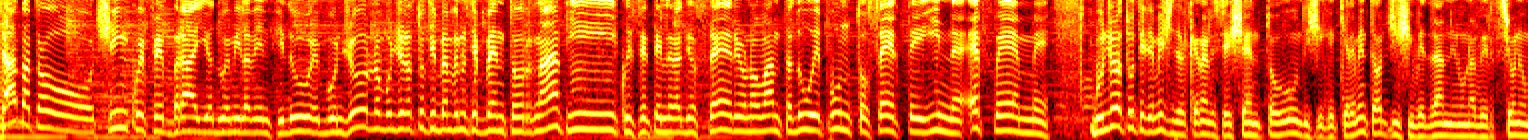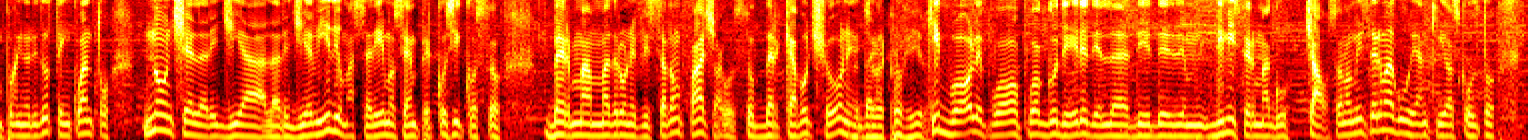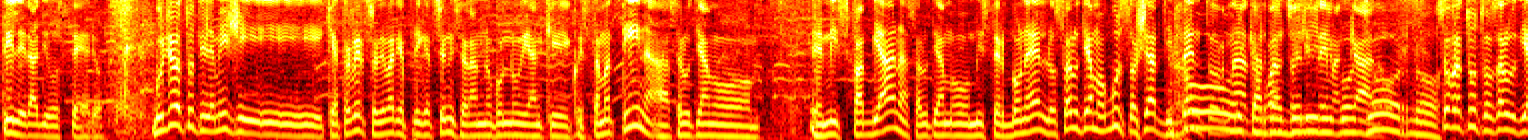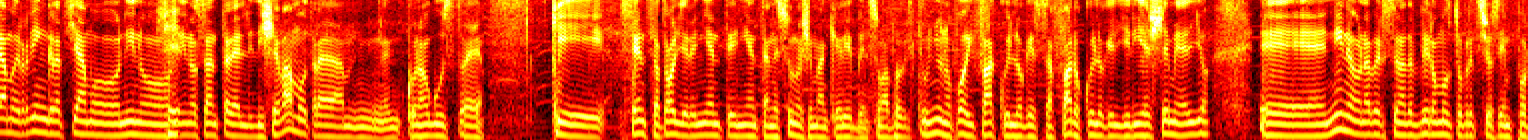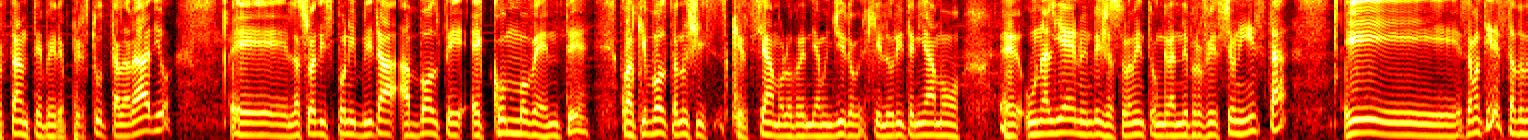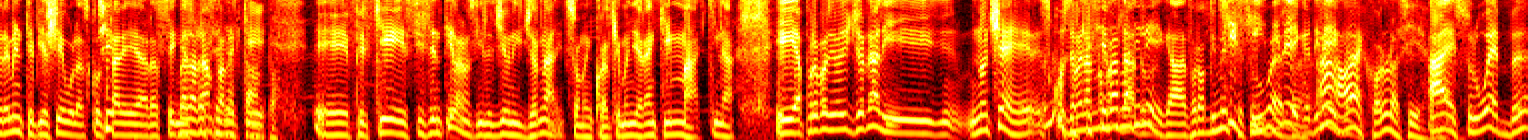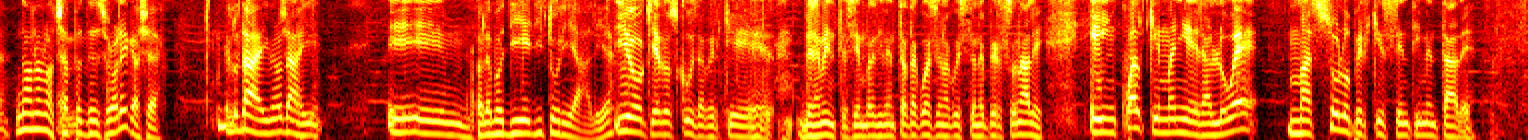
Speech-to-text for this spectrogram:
Sabato 5 febbraio 2022. Buongiorno, buongiorno a tutti, benvenuti e bentornati. Questo è Teleradio Stereo 92.7 in FM. Buongiorno a tutti gli amici del canale 611 che chiaramente oggi ci vedranno in una versione un pochino ridotta in quanto non c'è la regia, la regia video, ma saremo sempre così con questo ber mammadrone fissato in faccia, con questo ber capoccione. Insomma, chi vuole può, può godere del, di, di, di, di Mister Magoo. Ciao, sono Mister Magoo e anch'io ascolto Teleradio Stereo. Buongiorno a tutti gli amici che attraverso le varie applicazioni saranno con noi anche questa mattina. Salutiamo eh, Miss Fabiana, salutiamo Mister Bonello, salutiamo Augusto Ciardi, bentornato. Oh, Angelini, ci sei mancato. Buongiorno. Soprattutto salutiamo e ringraziamo Nino, sì. Nino Santarelli. Dicevamo tra, con Augusto è che senza togliere niente, niente, a nessuno ci mancherebbe, insomma, perché ognuno poi fa quello che sa fare o quello che gli riesce meglio. Eh, Nino è una persona davvero molto preziosa, importante per, per tutta la radio. Eh, la sua disponibilità a volte è commovente, qualche volta noi ci scherziamo, lo prendiamo in giro perché lo riteniamo eh, un alieno, invece è solamente un grande professionista. E stamattina è stato veramente piacevole ascoltare sì, la rassegna stampa, rassegna perché, stampa. Eh, perché, si sentivano, si leggevano i giornali, insomma, in qualche maniera anche in macchina. E a proposito dei giornali, non c'è. Scusa, no, me l'hanno si parla di Lega, probabilmente sì, sul sì, web. Di Lega, di Lega. Ah, ecco, allora sì. Ah, è sul web? No, no, no, eh, sulla Lega c'è. Me lo dai, me lo certo. dai. E Parliamo di editoriali. Eh? Io chiedo scusa perché veramente sembra diventata quasi una questione personale e in qualche maniera lo è, ma solo perché sentimentale.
